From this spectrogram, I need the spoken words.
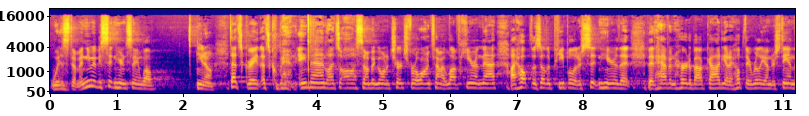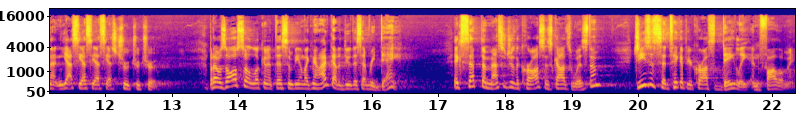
wisdom. And you may be sitting here and saying, well, you know, that's great. That's cool, man. Amen. That's awesome. I've been going to church for a long time. I love hearing that. I hope those other people that are sitting here that, that haven't heard about God yet, I hope they really understand that. And yes, yes, yes, yes, true, true, true. But I was also looking at this and being like, man, I've got to do this every day. Accept the message of the cross as God's wisdom. Jesus said, take up your cross daily and follow me.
